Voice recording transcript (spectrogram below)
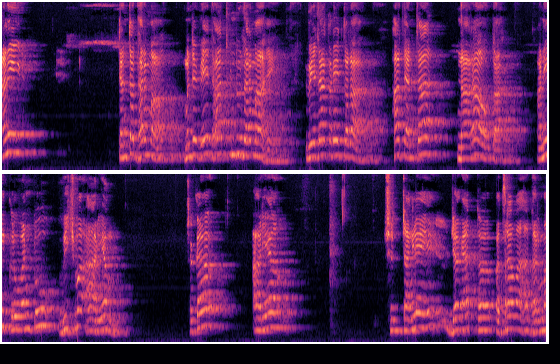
आणि त्यांचा धर्म म्हणजे वेद हाच हिंदू धर्म आहे वेदाकडे चला हा त्यांचा नारा होता. आणि कृवंतू विश्व आर्यम. सगळं आर्य चांगले जगात पसरावा हा धर्म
